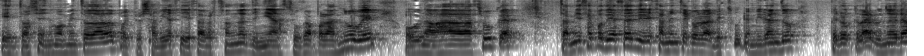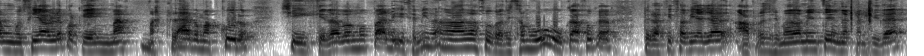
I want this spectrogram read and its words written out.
entonces en un momento dado, pues tú sabías si esa persona tenía azúcar por las nubes o una bajada de azúcar. También se podía hacer directamente con la lectura, mirando pero claro, no era muy fiable porque es más, más claro, más oscuro. Si quedábamos par y dice, mira, no ha dado azúcar, estamos, uh, azúcar, pero aquí sabía ya aproximadamente una cantidad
